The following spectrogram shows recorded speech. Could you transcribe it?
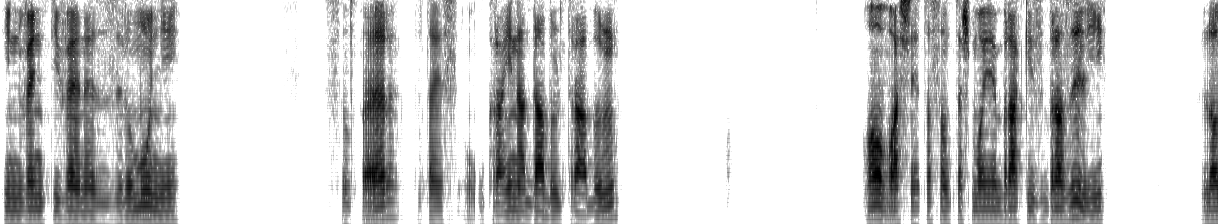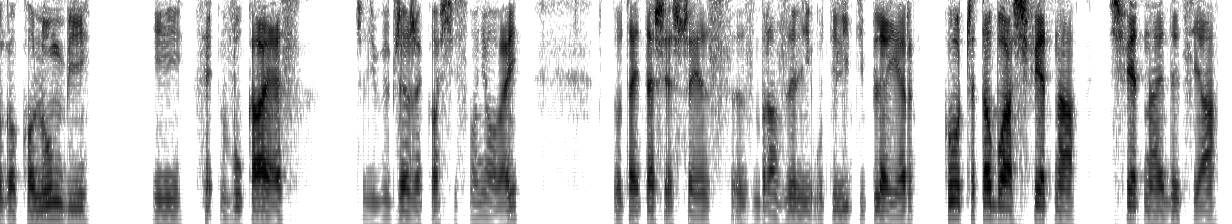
Inventivenes z Rumunii. Super. Tutaj jest Ukraina Double Trouble. O właśnie, to są też moje braki z Brazylii. Logo Kolumbii i WKS, czyli Wybrzeże Kości Słoniowej. Tutaj też jeszcze jest z Brazylii Utility Player. Kurczę, to była świetna, świetna edycja.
